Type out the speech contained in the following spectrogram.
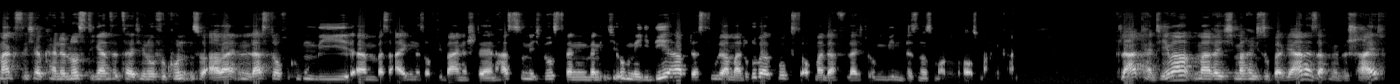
Max, ich habe keine Lust, die ganze Zeit hier nur für Kunden zu arbeiten. Lass doch irgendwie ähm, was Eigenes auf die Beine stellen. Hast du nicht Lust, wenn, wenn ich irgendeine Idee habe, dass du da mal drüber guckst, ob man da vielleicht irgendwie ein Business Model draus machen kann? Klar, kein Thema, mache ich, mache ich super gerne, sag mir Bescheid.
